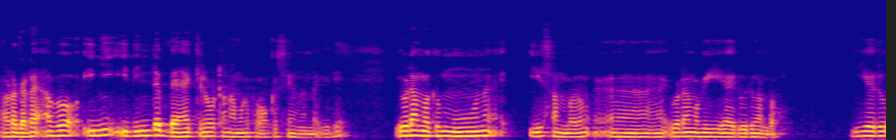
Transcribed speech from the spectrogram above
അവിടെ കേട്ടെ അപ്പോൾ ഇനി ഇതിന്റെ ബാക്കിലോട്ടാണ് നമ്മൾ ഫോക്കസ് ചെയ്യുന്നുണ്ടെങ്കിൽ ഇവിടെ നമുക്ക് മൂന്ന് ഈ സംഭവം ഇവിടെ നമുക്ക് ഈ അരൂര് കണ്ടോ? ഈ ഒരു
